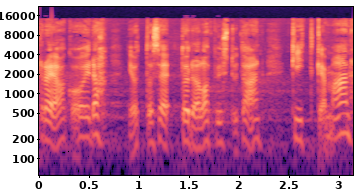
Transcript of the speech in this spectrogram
reagoida, jotta se todella pystytään kitkemään.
